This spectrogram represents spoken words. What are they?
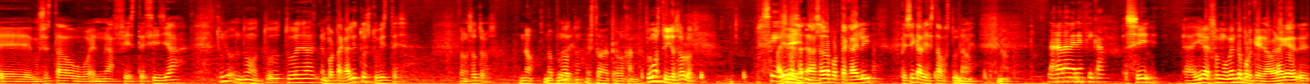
eh, hemos estado en una fiestecilla. Tú no, tú, tú eras en Portacali, tú estuviste con nosotros. No, no pude, No, estaba trabajando. Fuimos tú y yo solos. Sí, Ahí en, la, Sí. en la sala Portacali, pensé que había estabas tú No, también. no. La gala benéfica. Sí, Ahí fue un momento porque la verdad que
